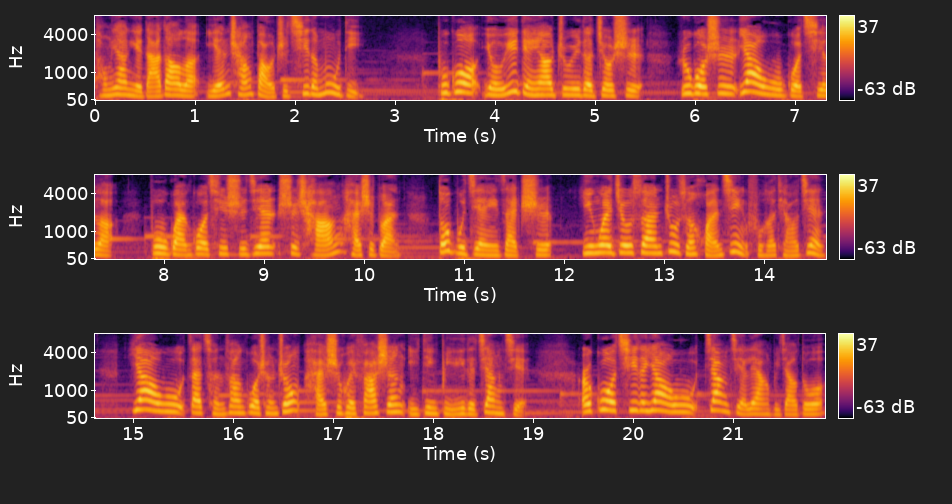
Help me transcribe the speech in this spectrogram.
同样也达到了延长保质期的目的。不过有一点要注意的就是，如果是药物过期了，不管过期时间是长还是短，都不建议再吃，因为就算贮存环境符合条件，药物在存放过程中还是会发生一定比例的降解，而过期的药物降解量比较多，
